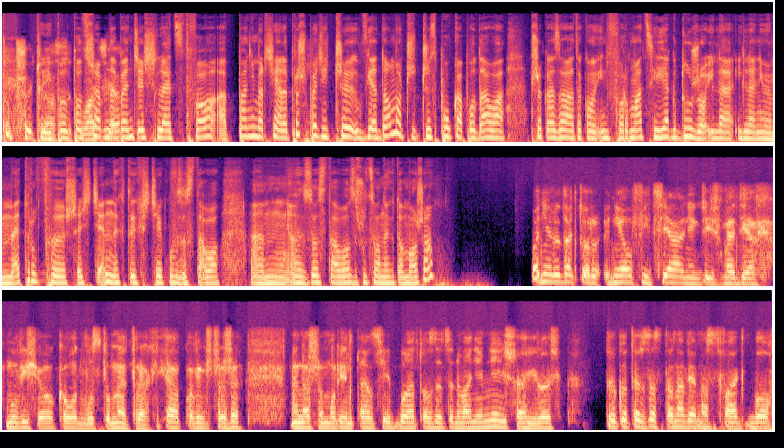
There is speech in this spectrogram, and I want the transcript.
to przykra Czyli po, potrzebne będzie śledztwo. A Pani Marcinie, ale proszę powiedzieć, czy wiadomo, czy, czy spółka podała, przekazała taką informację, jak dużo, ile, ile nie wiem, metrów sześciennych tych ścieków zostało, um, zostało zrzuconych do morza? Pani redaktor, nieoficjalnie gdzieś w mediach mówi się o około 200 metrach. Ja powiem szczerze, na naszą orientację była to zdecydowanie mniejsza ilość, tylko też zastanawia nas fakt, bo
